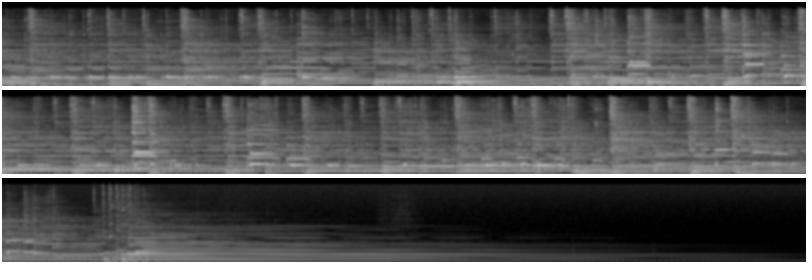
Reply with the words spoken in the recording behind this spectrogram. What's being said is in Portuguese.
Música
